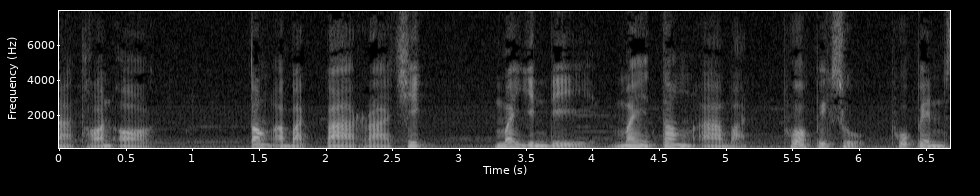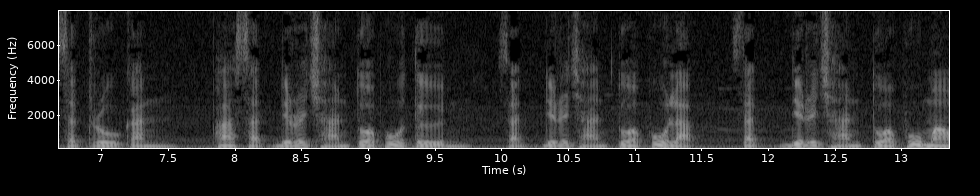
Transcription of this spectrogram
ณะถอนออก ต้องอบัตปาราชิก ไม่ยินดีไม่ต้องอาบัตพวกภิกษุผู้เป็นศัตรูกัน พาสัตว์ดิริฉานตัวผู้ตื่น สัตว์ดิริฉานตัวผู้หลับ สัตว์ดิริฉานตัวผู้เมา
